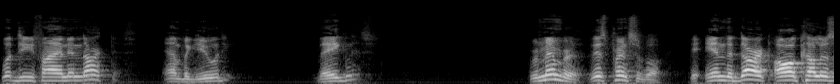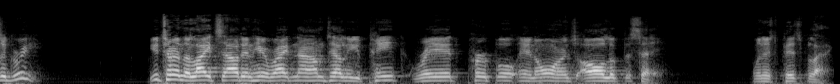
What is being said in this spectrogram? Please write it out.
What do you find in darkness? Ambiguity, vagueness. Remember this principle. In the dark, all colors agree. You turn the lights out in here right now, I'm telling you, pink, red, purple, and orange all look the same when it's pitch black.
